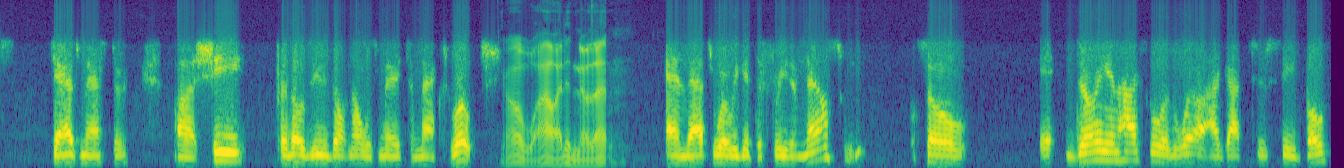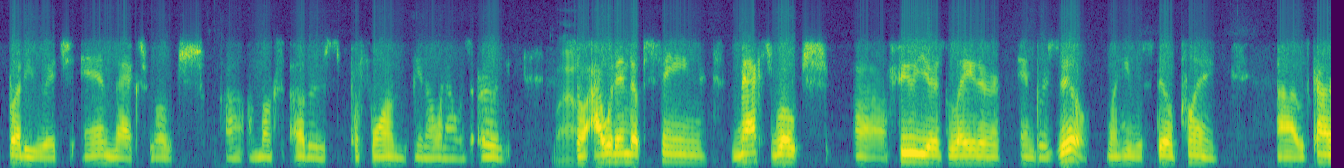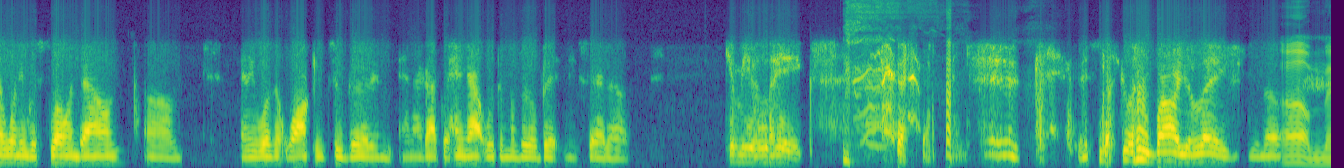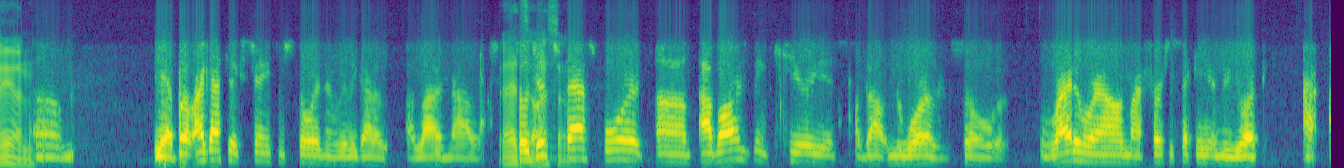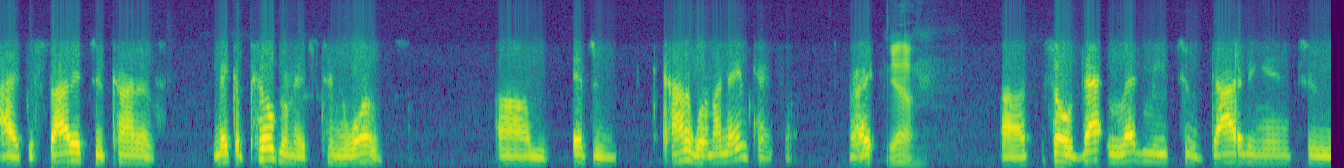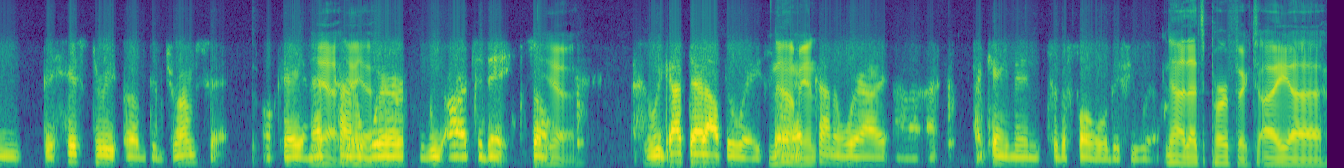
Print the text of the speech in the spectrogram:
jazz master. Uh, she, for those of you who don't know, was married to Max Roach Oh wow, I didn't know that. and that's where we get the Freedom Now suite. So it, during in high school as well, I got to see both Buddy Rich and Max Roach, uh, amongst others, perform. You know, when I was early, Wow. so I would end up seeing Max Roach uh, a few years later in Brazil when he was still playing. Uh, it was kind of when he was slowing down. Um, and he wasn't walking too good, and, and I got to hang out with him a little bit, and he said, uh, "Give me your legs." it's like let me borrow your legs, you know. oh man, Um, yeah, but I got to exchange some stories and really got a, a lot of knowledge. that's so just awesome. fast forward, um, I've always been curious about New Orleans. So right around my first and second year in New York, I, I decided to kind of make a pilgrimage to New Orleans. Um, it's kind of where my name came from, right? yeah. Uh, so that led me to diving into the history of the drum set. Okay, and that's Yeah, kind of yeah, yeah. where we are today. So Yeah. we got that out the way. So No, that's kind of where I, uh, I I came into the fold, if you will. No, that's perfect. I, uh,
